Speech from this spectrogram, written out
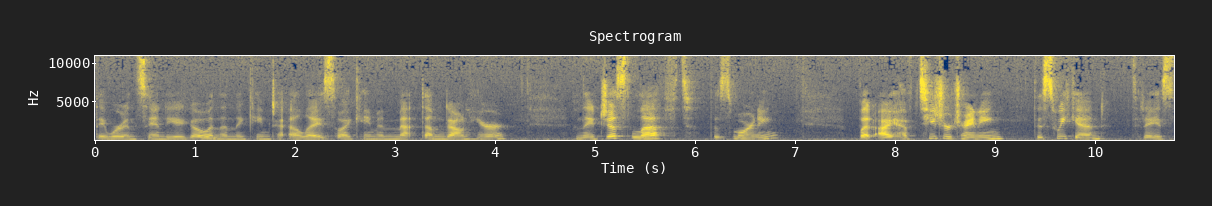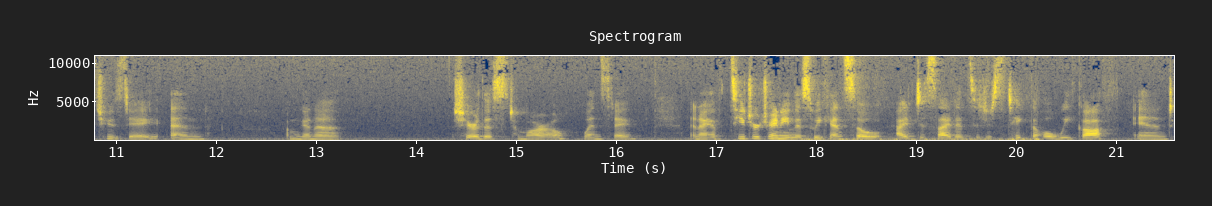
They were in San Diego and then they came to LA, so I came and met them down here and they just left this morning. But I have teacher training this weekend. Today is Tuesday, and I'm to share this tomorrow, Wednesday. And I have teacher training this weekend, so I decided to just take the whole week off and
